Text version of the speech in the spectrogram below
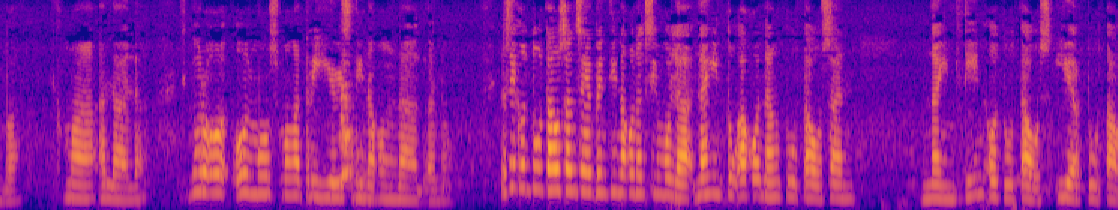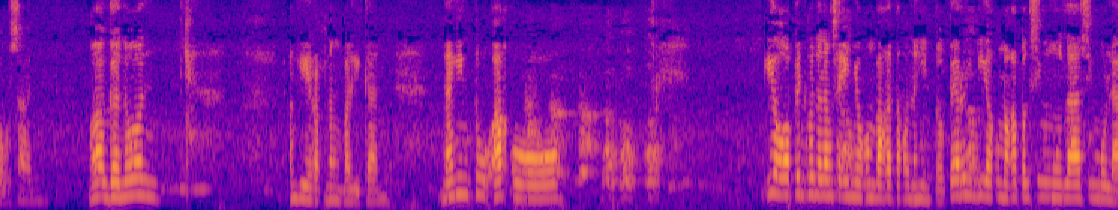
ba? Maalala. Siguro, al- almost mga 3 years din akong nag, ano. Kasi kung 2017 ako nagsimula, nahinto ako ng 2019 o 2000, year 2000. Mga ganun. Ang hirap ng balikan. Nahinto ako, i-open ko na lang sa inyo kung bakit ako nahinto. Pero hindi ako makapagsimula-simula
